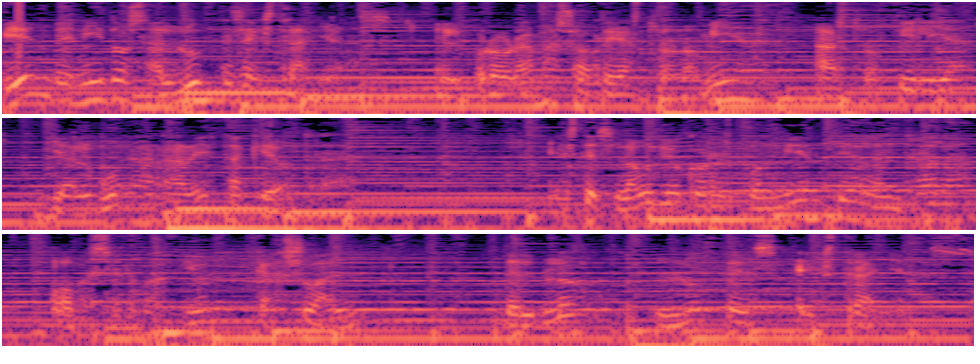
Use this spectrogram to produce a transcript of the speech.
Bienvenidos a Luces Extrañas, el programa sobre astronomía, astrofilia y alguna rareza que otra. Este es el audio correspondiente a la entrada Observación Casual del blog Luces Extrañas.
